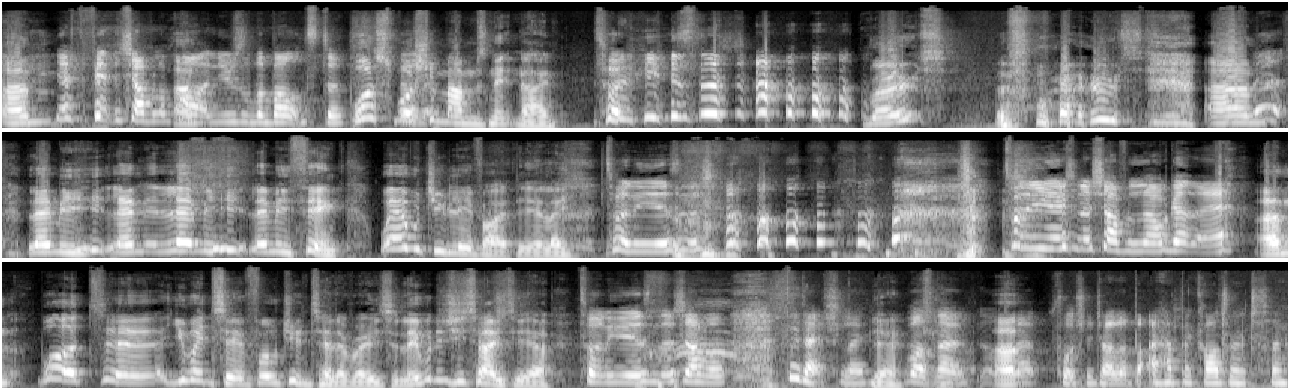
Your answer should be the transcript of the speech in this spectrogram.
Um, you have to pick the shovel apart and use all the bolts to. what's what's your mum's nickname? Twenty years in a shovel. Rose. Rose. Um, let me let me let me let me think. Where would you live ideally? 20 years in a shovel. 20 years in a shovel and I'll get there. Um, what uh, you went to a fortune teller recently? What did she say to you? 20 years in a shovel. Good actually. Yeah. Well, no, not Uh, that fortune teller, but I had my card ready, so.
